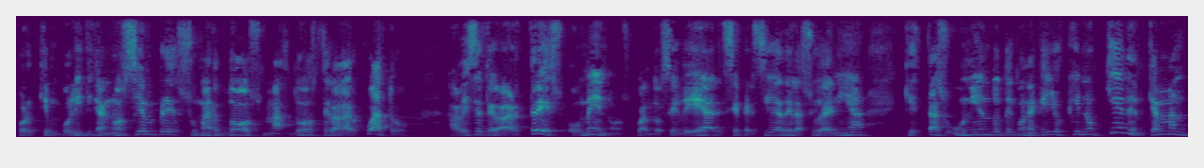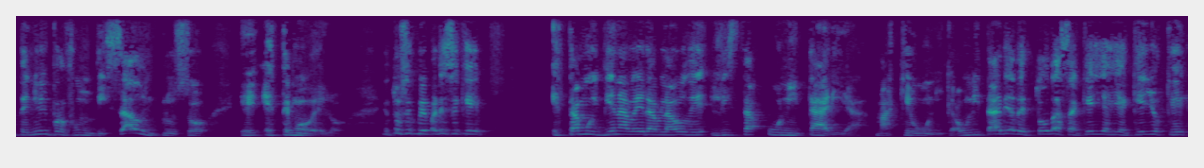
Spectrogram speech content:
porque en política no siempre sumar dos más dos te va a dar cuatro a veces te va a dar tres o menos cuando se vea, se perciba de la ciudadanía que estás uniéndote con aquellos que no quieren, que han mantenido y profundizado incluso eh, este modelo. Entonces me parece que está muy bien haber hablado de lista unitaria, más que única, unitaria de todas aquellas y aquellos que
